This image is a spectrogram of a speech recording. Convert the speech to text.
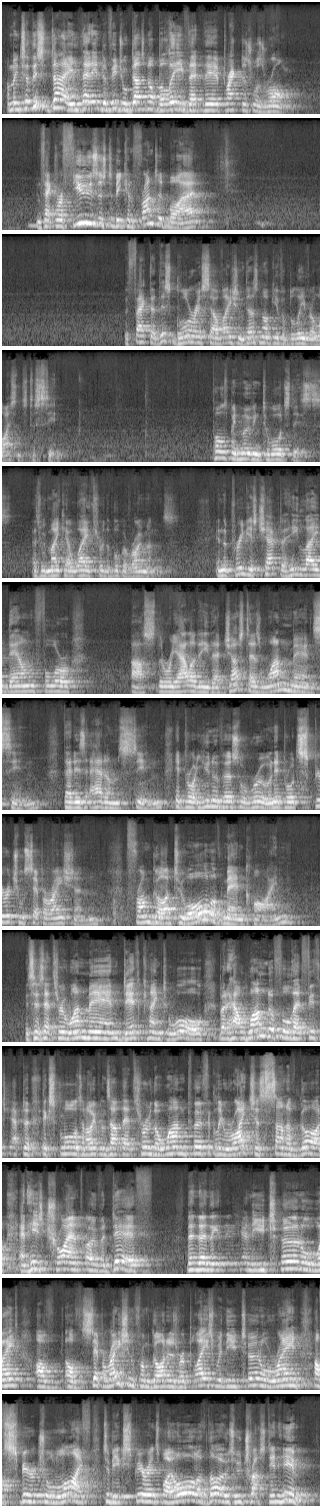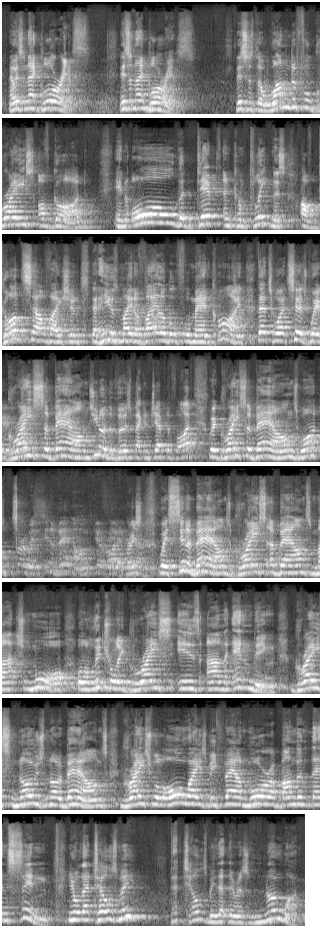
I mean, to this day, that individual does not believe that their practice was wrong. In fact, refuses to be confronted by it. The fact that this glorious salvation does not give a believer a license to sin. Paul's been moving towards this as we make our way through the book of Romans. In the previous chapter, he laid down for us the reality that just as one man's sin, that is Adam's sin, it brought universal ruin, it brought spiritual separation from God to all of mankind. It says that through one man, death came to all, but how wonderful that fifth chapter explores and opens up that through the one perfectly righteous Son of God and his triumph over death, then, then the, and the eternal weight of, of separation from God is replaced with the eternal reign of spiritual life to be experienced by all of those who trust in him. Now, isn't that glorious? Isn't that glorious? This is the wonderful grace of God in all the depth and completeness of God's salvation that He has made available for mankind. That's why it says, where grace abounds, you know the verse back in chapter 5, where grace abounds, what? Sorry, where sin abounds, Where sin abounds, grace abounds much more, or literally, grace is unending. Grace knows no bounds. Grace will always be found more abundant than sin. You know what that tells me? That tells me that there is no one,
